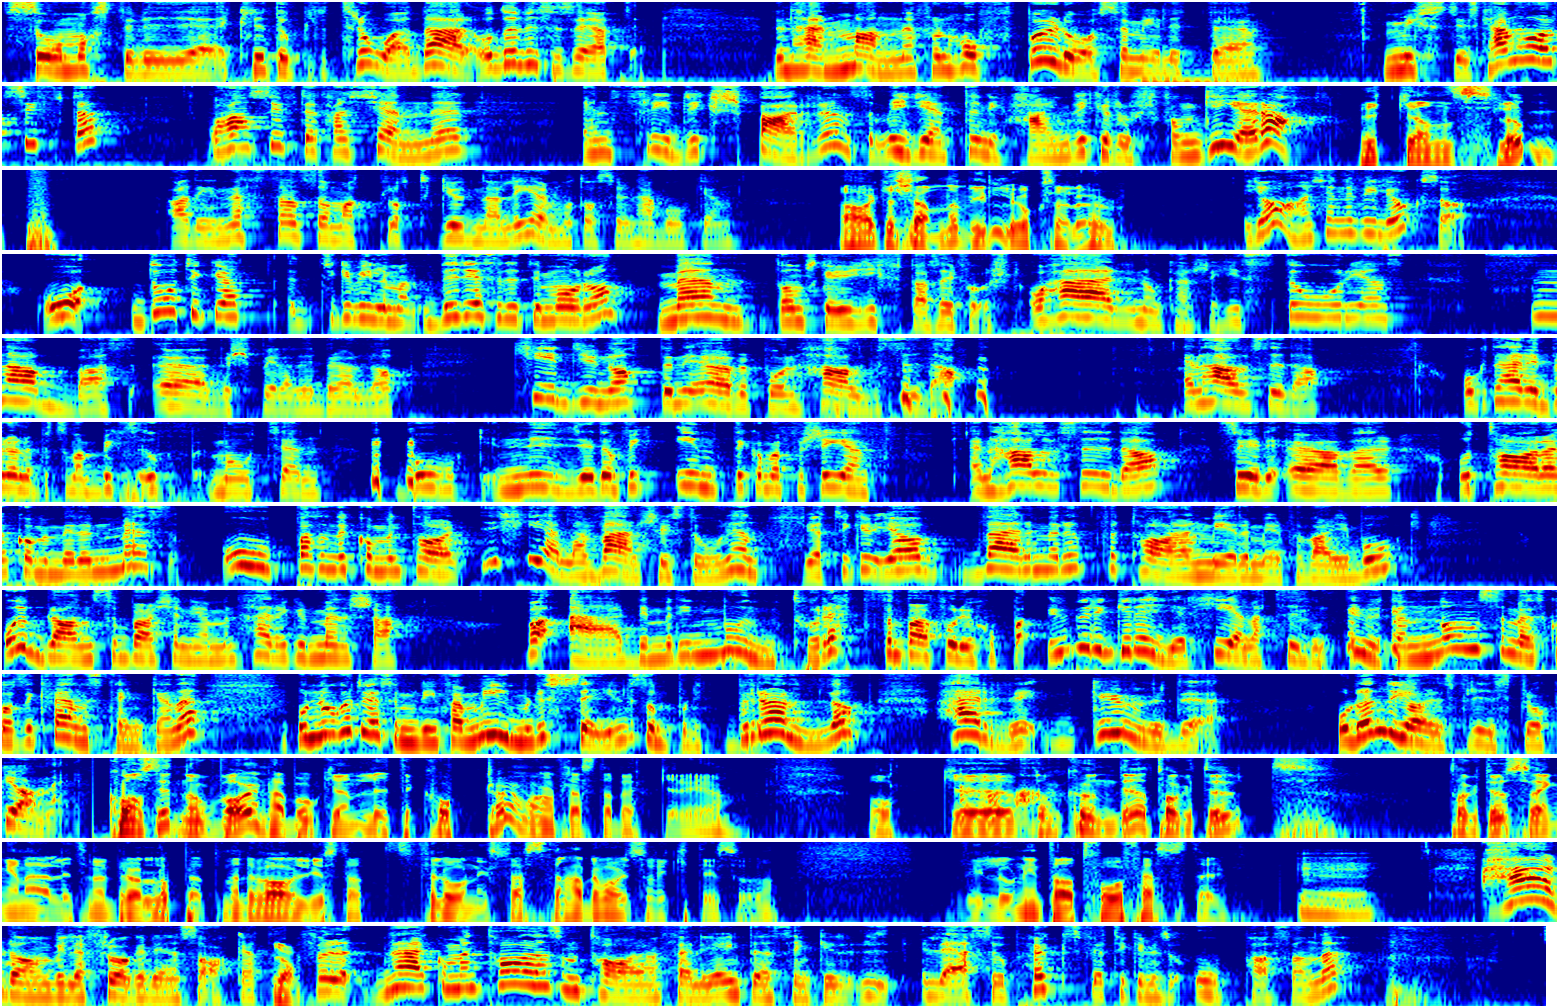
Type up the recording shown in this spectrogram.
så måste vi eh, knyta upp lite trådar. Och då visar det sig att den här mannen från Hofburg då, som är lite mystisk, han har ett syfte. Och hans syfte är att han känner en Fredrik Sparren som egentligen är Heinrich Rusch von Gera. Vilken slump! Ja, det är nästan som att plottgudarna ler mot oss i den här boken. Han verkar känna Willy också, eller hur? Ja, han känner Willy också. Och då tycker jag att, tycker Wilhelm vi reser dit imorgon, men de ska ju gifta sig först. Och här är nog kanske historiens snabbast överspelade bröllop. Kid you not, den är över på en halv sida. En halv sida. Och det här är bröllopet som har byggts upp mot sen bok 9. De fick inte komma för sent. En halv sida så är det över och Taran kommer med den mest opassande kommentaren i hela världshistorien. Jag tycker jag värmer upp för Taran mer och mer för varje bok. Och ibland så bara känner jag, men herregud människa, vad är det med din muntorrett som bara får dig att hoppa ur grejer hela tiden utan någon som helst konsekvenstänkande? Och nog att du är som med din familj, men du säger det som på ditt bröllop. Herregud! Och då ändå gör ett frispråk jag mig. Konstigt nog var den här boken lite kortare än vad de flesta böcker är. Och eh, de kunde ha tagit ut tagit ut svängarna här lite med bröllopet men det var väl just att förlovningsfesten hade varit så viktig så ville hon inte ha två fester. Mm. Här då vill jag fråga dig en sak. Att Ja. För den här kommentaren som Taran fäller, jag inte ens tänker läsa upp högt för jag tycker den är så opassande.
